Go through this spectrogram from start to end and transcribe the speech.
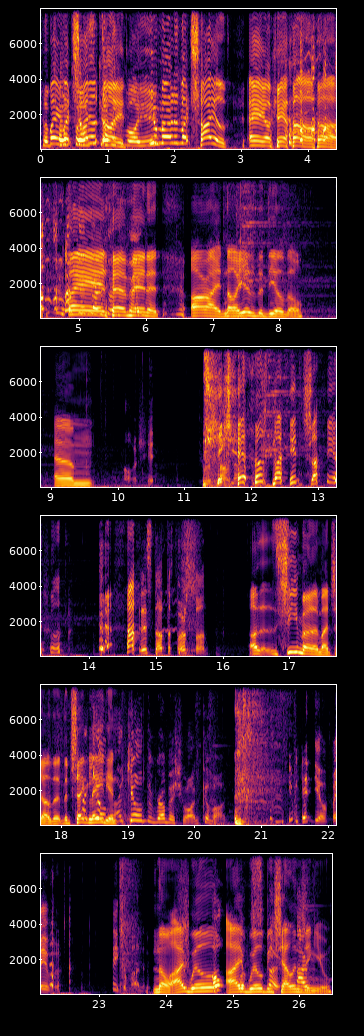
The Wait, my child died! For You. you. murdered my child! Hey, okay, ha, ha. wait a minute. Alright, no, here's the deal though. Um, shit. She He was found out. killed my child! It is not the first one. Oh, she murdered my child, the, the Czech I lady. Killed, And, I killed the rubbish one. Come on. you made your favor. Think about it. no, I will, Oh, I whoops, will be no, challenging I'm- you.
